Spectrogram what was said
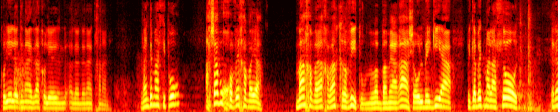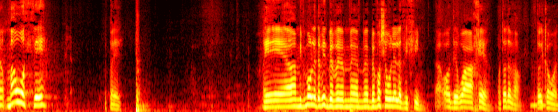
קולי לאדוני עזה, קולי לאדוני אתחנן. הבנתם מה הסיפור? עכשיו הוא חווה חוויה. מה החוויה? חוויה קרבית, הוא במערה, שאול מגיע, מתלבט מה לעשות. מה הוא עושה? מתפלל. אה, המזמור לדוד בב- בבוא שאול אל הזיפים. עוד אירוע אחר, אותו דבר, אותו עיקרון.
